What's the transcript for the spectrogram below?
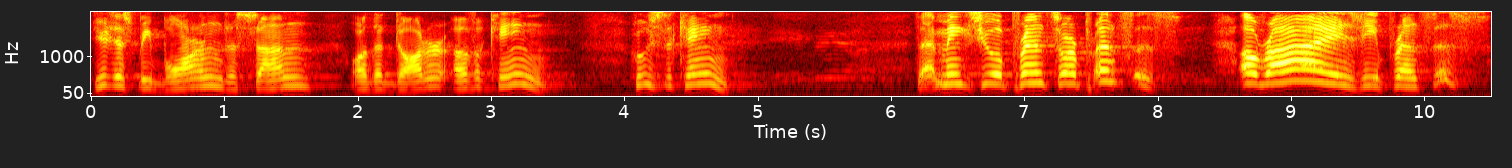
You just be born the son or the daughter of a king. Who's the king? That makes you a prince or a princess. Arise, ye princes.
